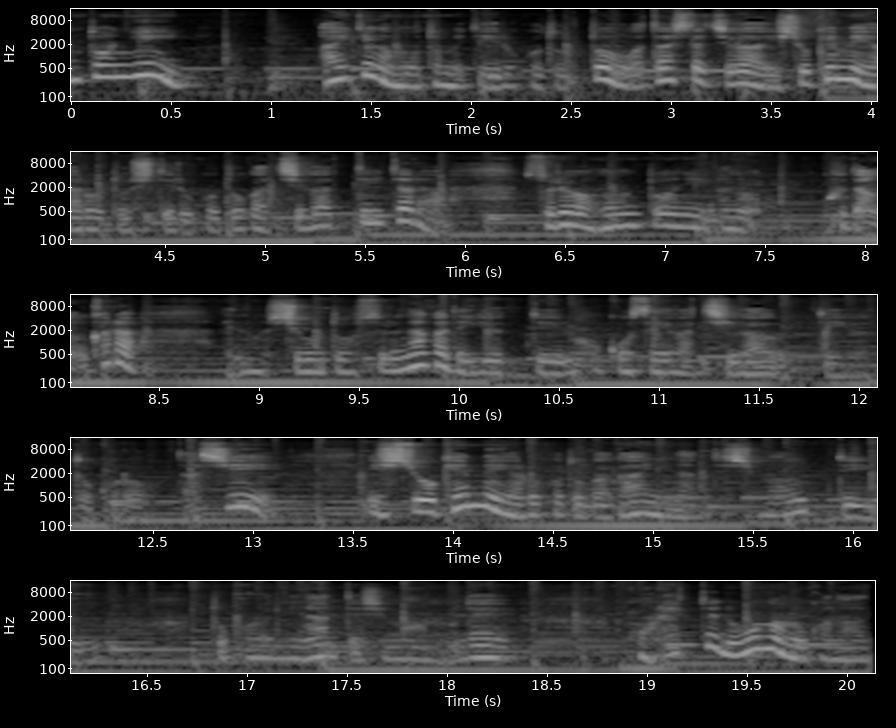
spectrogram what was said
本当に相手が求めていることと私たちが一生懸命やろうとしていることが違っていたらそれは本当にあの普段から仕事をする中で言っている方向性が違うっていうところだし一生懸命やることが害になってしまうっていうところになってしまうのでこれってどうなのかなっ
